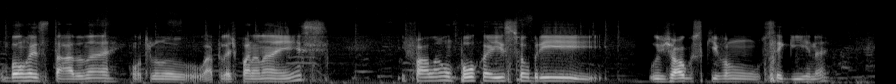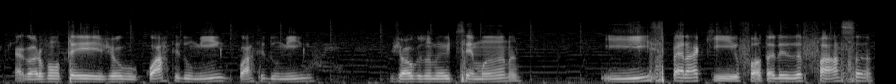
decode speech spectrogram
um bom resultado, né? Contra o Atlético Paranaense. E falar um pouco aí sobre os jogos que vão seguir, né? Agora vão ter jogo quarto e domingo, quarto e domingo, jogos no meio de semana e esperar que o Fortaleza faça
